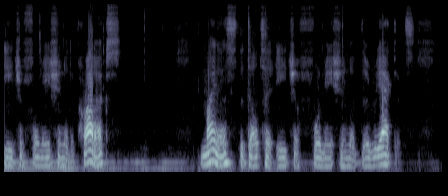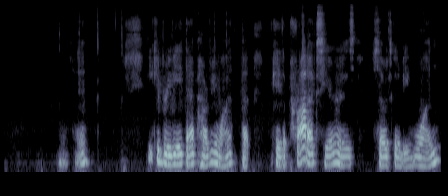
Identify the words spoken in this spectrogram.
H of formation of the products minus the delta H of formation of the reactants. Okay. You can abbreviate that however you want, but okay, the products here is, so it's going to be 1,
